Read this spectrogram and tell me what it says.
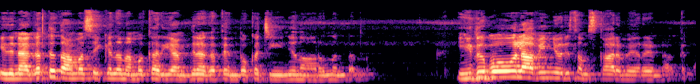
ഇതിനകത്ത് താമസിക്കുന്ന നമുക്കറിയാം ഇതിനകത്ത് എന്തൊക്കെ ചീഞ്ഞ് നാറുന്നുണ്ടെന്ന്. ഇതുപോലെ അവിഞ്ഞൊരു സംസ്കാരം വേറെ ഉണ്ടാകത്തില്ല.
